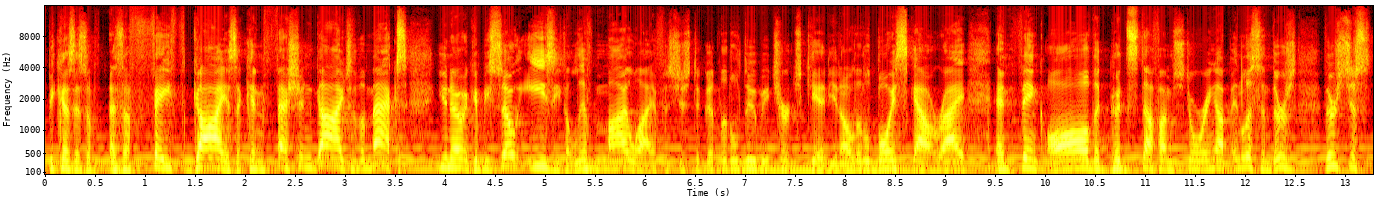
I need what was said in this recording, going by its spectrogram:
Because as a, as a faith guy, as a confession guy to the max, you know, it can be so easy to live my life as just a good little doobie church kid, you know, a little Boy Scout, right? And think all the good stuff I'm storing up. And listen, there's, there's just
